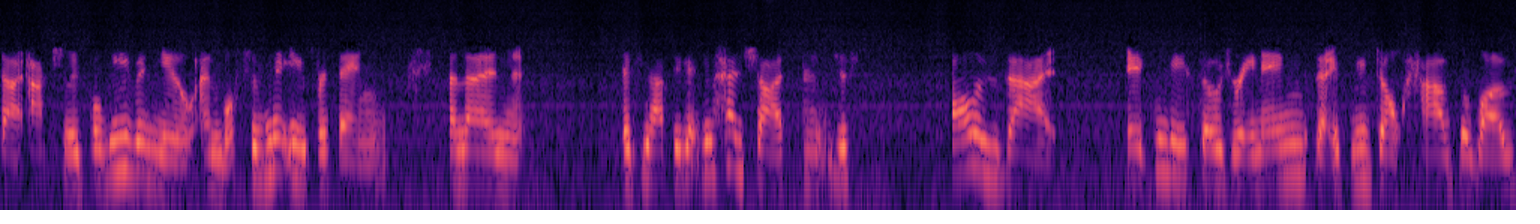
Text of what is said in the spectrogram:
that actually believe in you and will submit you for things. And then if you have to get new headshots and just all of that, it can be so draining that if you don't have the love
